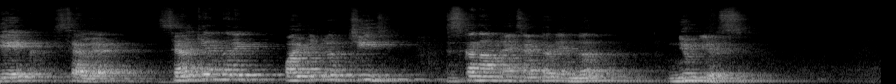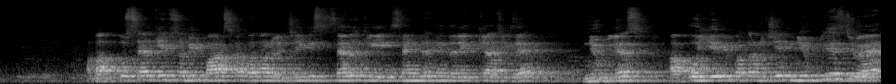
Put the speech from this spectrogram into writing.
ये एक सेल है। सेल के अंदर एक पर्टिकुलर चीज़, जिसका नाम है सेंटर के अंदर न्यूक्लियस अब आपको सेल के सभी पार्ट्स का पता होना चाहिए कि सेल के सेंटर के अंदर एक क्या चीज़ है? न्यूक्लियस आपको ये भी पता होना चाहिए न्यूक्लियस जो है,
